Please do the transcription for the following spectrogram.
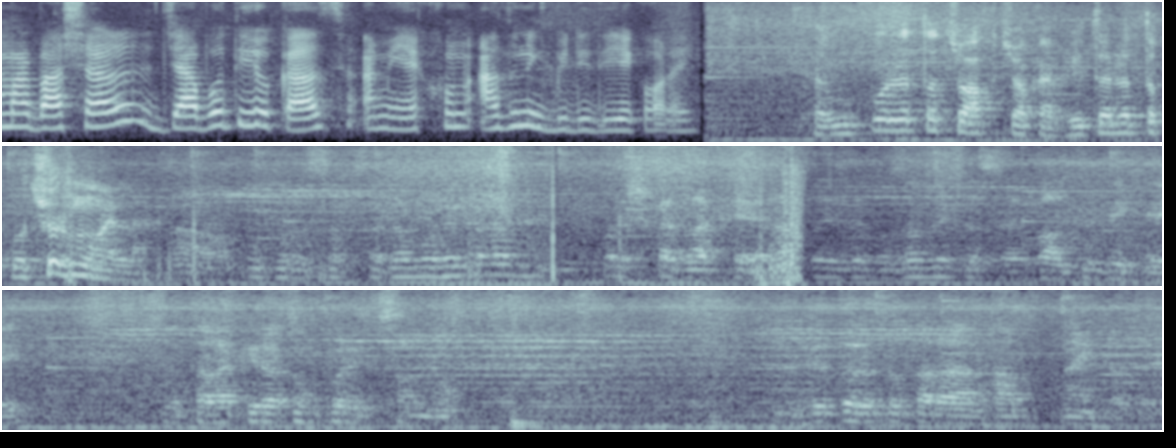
আমার বাসার যাবতীয় কাজ আমি এখন আধুনিক বিডি দিয়ে করাই। স্যার উপরে তো চকচকা ভিতরে তো প্রচুর ময়লা। উপরে সবসাটা মহিলারা পরিষ্কার রাখে। বোঝা যাইতেছে বালতি দেখেই তারা কীরকম পরিচ্ছন্ন। ভেতরে তো তারা আর হাত নাই তাদের।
